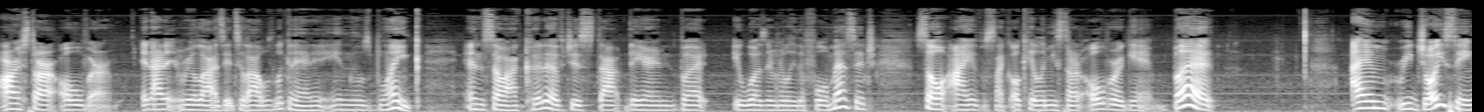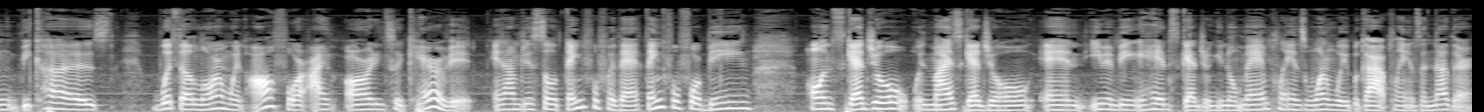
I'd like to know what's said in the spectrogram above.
or start over. And I didn't realize it till I was looking at it and it was blank. And so I could have just stopped there and but it wasn't really the full message. So I was like, okay, let me start over again. But I am rejoicing because what the alarm went off for, I already took care of it. And I'm just so thankful for that. Thankful for being on schedule with my schedule and even being ahead schedule. You know, man plans one way, but God plans another.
